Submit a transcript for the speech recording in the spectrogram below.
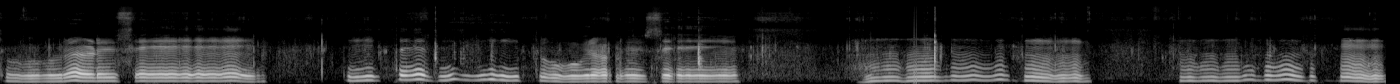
તું રડશે તે भी તું રડશે હમ હમ હમ હમ હમ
